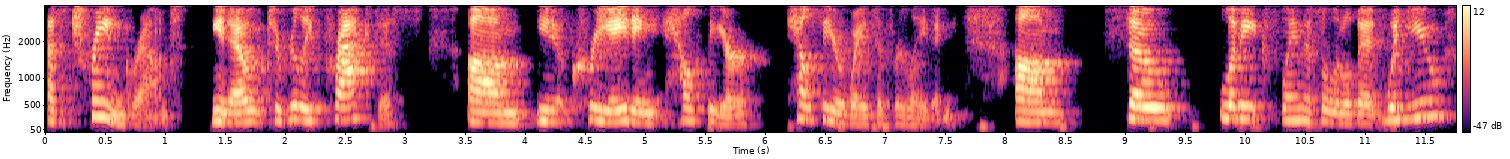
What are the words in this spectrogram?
as a training ground. You know, to really practice. Um, you know, creating healthier healthier ways of relating. Um, so let me explain this a little bit. When you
